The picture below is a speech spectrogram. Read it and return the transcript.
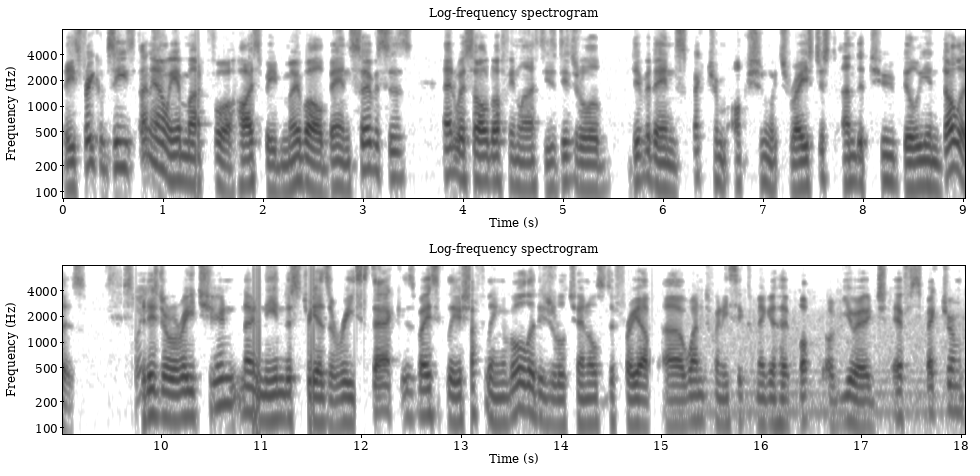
These frequencies are now earmarked for high speed mobile band services and were sold off in last year's digital dividend spectrum auction, which raised just under $2 billion. The sweet digital retune, known in the industry as a restack, is basically a shuffling of all the digital channels to free up uh, a 126 megahertz block of UHF spectrum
